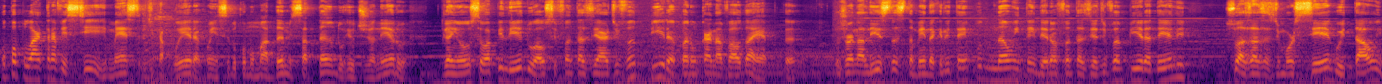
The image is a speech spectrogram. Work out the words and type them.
O popular travesti e mestre de capoeira, conhecido como Madame Satã do Rio de Janeiro, ganhou seu apelido ao se fantasiar de vampira para um carnaval da época. Os jornalistas, também daquele tempo, não entenderam a fantasia de vampira dele suas asas de morcego e tal, e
